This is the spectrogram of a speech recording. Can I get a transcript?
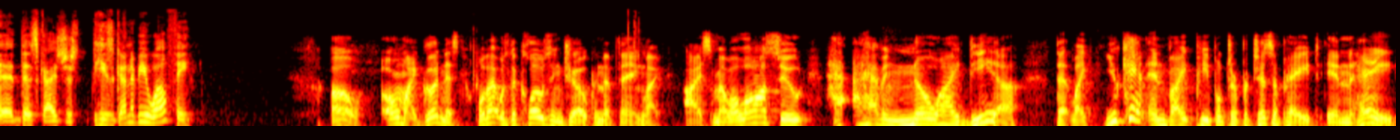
uh, this guy's just he's going to be wealthy. Oh, oh my goodness. Well, that was the closing joke in the thing. Like, I smell a lawsuit, ha- having no idea that, like, you can't invite people to participate in, hey,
